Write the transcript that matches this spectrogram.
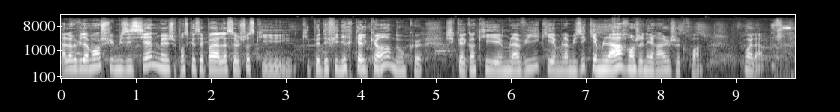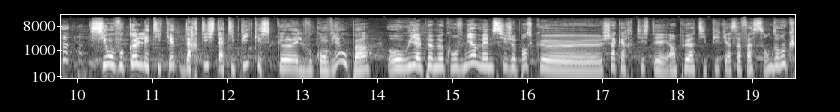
alors évidemment, je suis musicienne, mais je pense que c'est pas la seule chose qui, qui peut définir quelqu'un. Donc, euh, je suis quelqu'un qui aime la vie, qui aime la musique, qui aime l'art en général, je crois. Voilà. Si on vous colle l'étiquette d'artiste atypique, est-ce qu'elle vous convient ou pas? Oh oui, elle peut me convenir, même si je pense que chaque artiste est un peu atypique à sa façon. Donc,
